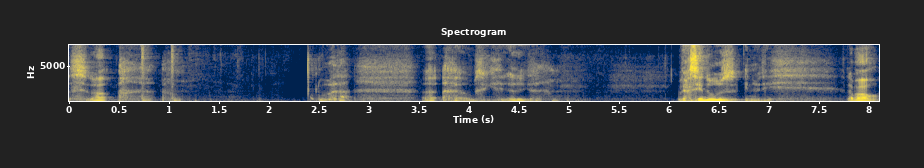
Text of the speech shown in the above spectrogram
cela, voilà, verset 12, il nous dit, d'abord,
